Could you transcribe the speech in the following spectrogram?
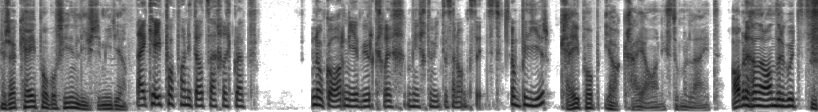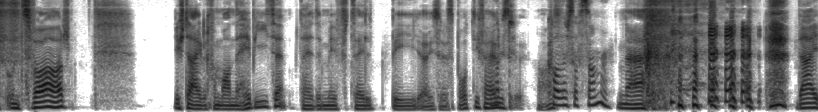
Hast du auch K-Pop auf deiner Liste, Media? Nein, K-Pop habe ich tatsächlich, glaube noch gar nie wirklich mich damit auseinandergesetzt. Und bei dir? K-Pop? Ja, keine Ahnung, es tut mir leid. Aber ich habe einen anderen guten Tipp. Und zwar ist der eigentlich von Anne Hebeisen. Der hat er mir erzählt bei unserer spotify Colors of Summer? Nein. Nein,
